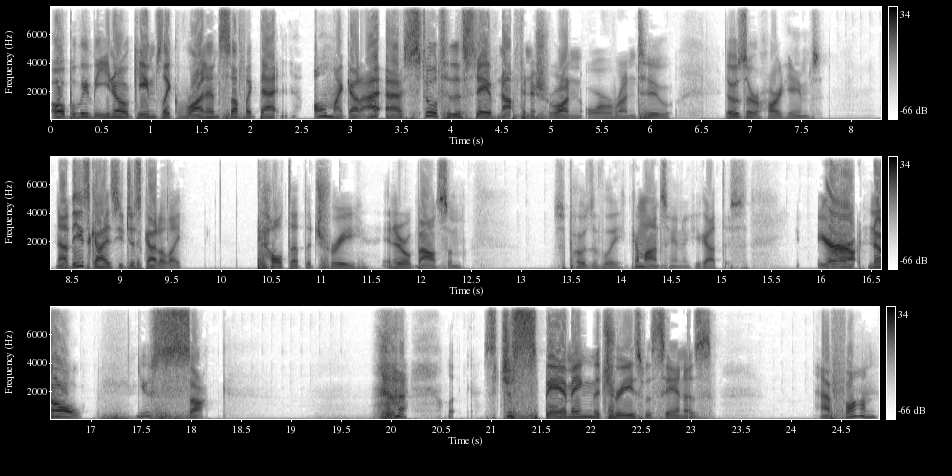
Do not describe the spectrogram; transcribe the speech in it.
Oh, believe me, you know games like Run and stuff like that. Oh my God, I, I still to this day have not finished Run or Run Two. Those are hard games. Now these guys, you just gotta like pelt at the tree and it'll bounce them. Supposedly. Come on, Santa, you got this. Yeah, no! You suck. Look, it's just spamming the trees with Santas. Have fun.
